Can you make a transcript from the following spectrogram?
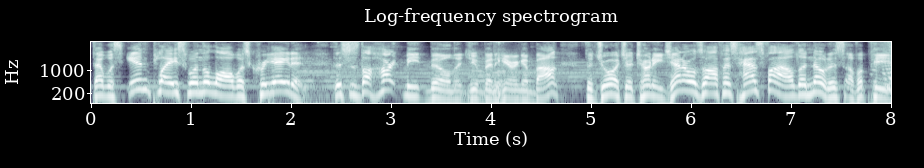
that was in place when the law was created. This is the heartbeat bill that you've been hearing about. The Georgia Attorney General's office has filed a notice of appeal.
